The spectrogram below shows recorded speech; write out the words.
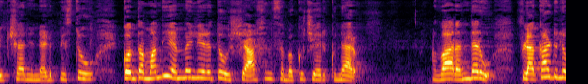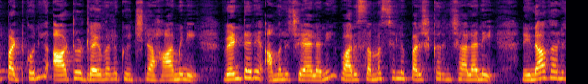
రిక్షాని నడిపిస్తూ కొంతమంది ఎమ్మెల్యేలతో శాసనసభకు చేరుకున్నారు. వారందరూ ప్లకార్డులు పట్టుకుని ఆటో డ్రైవర్లకు ఇచ్చిన హామీని వెంటనే అమలు చేయాలని వారి సమస్యలను పరిష్కరించాలని నినాదాలు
